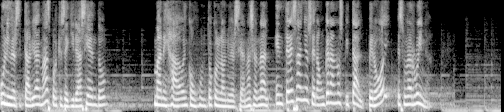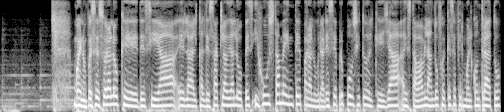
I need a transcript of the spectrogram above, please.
universitario además, porque seguirá siendo manejado en conjunto con la Universidad Nacional. En tres años será un gran hospital, pero hoy es una ruina. Bueno, pues eso era lo que decía eh, la alcaldesa Claudia López y justamente para lograr ese propósito del que ella estaba hablando fue que se firmó el contrato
